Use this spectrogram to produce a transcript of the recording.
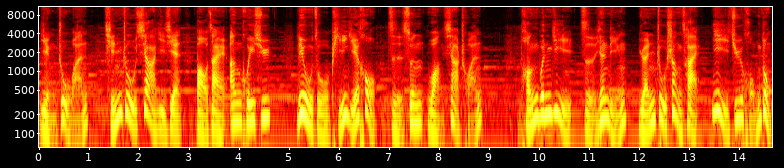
影住完。秦住下邑县，保在安徽墟。六祖皮爷后，子孙往下传。彭温义，子燕陵，原住上蔡，易居洪洞。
